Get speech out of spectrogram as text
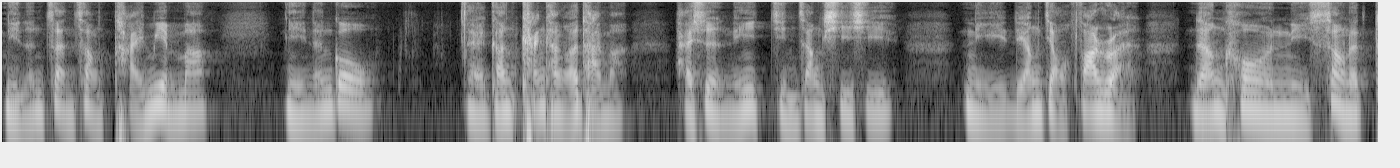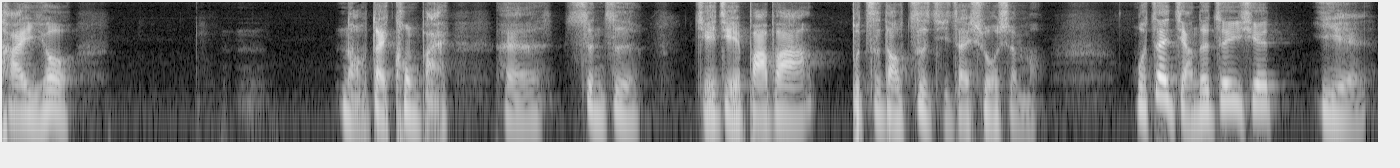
你能站上台面吗？你能够，哎，敢侃侃而谈吗？还是你紧张兮兮，你两脚发软，然后你上了台以后，脑袋空白，呃，甚至结结巴巴，不知道自己在说什么。我在讲的这一些，也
